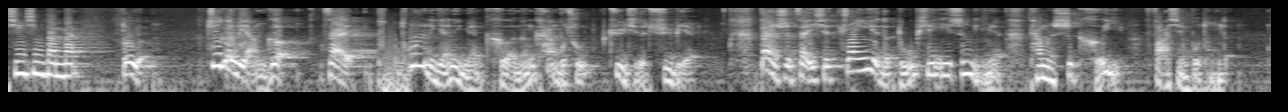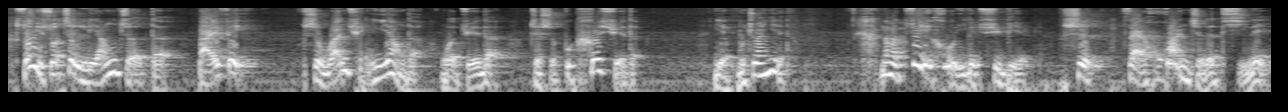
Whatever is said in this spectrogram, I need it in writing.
星星斑斑都有。这个两个在普通人的眼里面可能看不出具体的区别。但是在一些专业的读片医生里面，他们是可以发现不同的。所以说这两者的白肺是完全一样的，我觉得这是不科学的，也不专业的。那么最后一个区别是在患者的体内，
